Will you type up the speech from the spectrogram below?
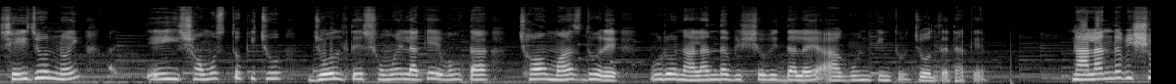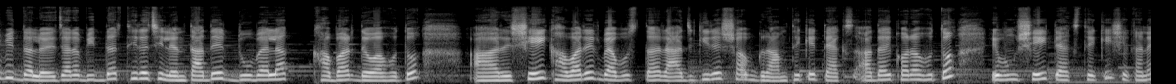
সেই জন্যই এই সমস্ত কিছু জ্বলতে সময় লাগে এবং তা ছ মাস ধরে পুরো নালান্দা বিশ্ববিদ্যালয়ে আগুন কিন্তু জ্বলতে থাকে। নালান্দা বিশ্ববিদ্যালয়ে যারা বিদ্যার্থীরা ছিলেন, তাদের দুবেলা খাবার দেওয়া হতো। আর সেই খাবারের ব্যবস্থা রাজগীরের সব গ্রাম থেকে ট্যাক্স আদায় করা হতো এবং সেই ট্যাক্স থেকেই সেখানে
